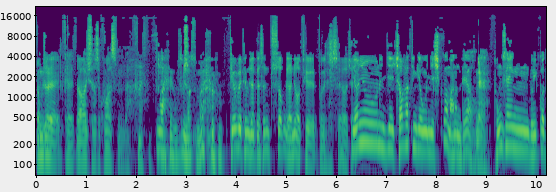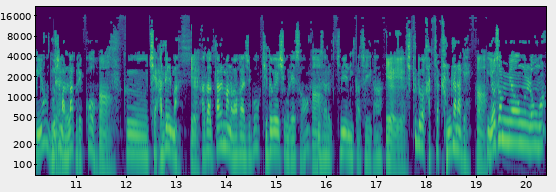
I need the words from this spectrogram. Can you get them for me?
명절에 이렇게 나와주셔서 고맙습니다. 아, 무슨 말씀을. 김은배 팀장께서는 추석 연휴 어떻게 보내셨어요? 어제? 연휴는 이제 저 같은 경우는 이제 식구가 많은데요. 네. 동생도 있거든요. 놀지 네. 말라 그랬고, 어, 그제 아들만, 예. 아들 딸만 와가지고 기도회식을 해서 어. 제사를 지내니까 저희가 예, 예. 식구들과 같이 간단하게 어. 여섯 명을 넘으면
